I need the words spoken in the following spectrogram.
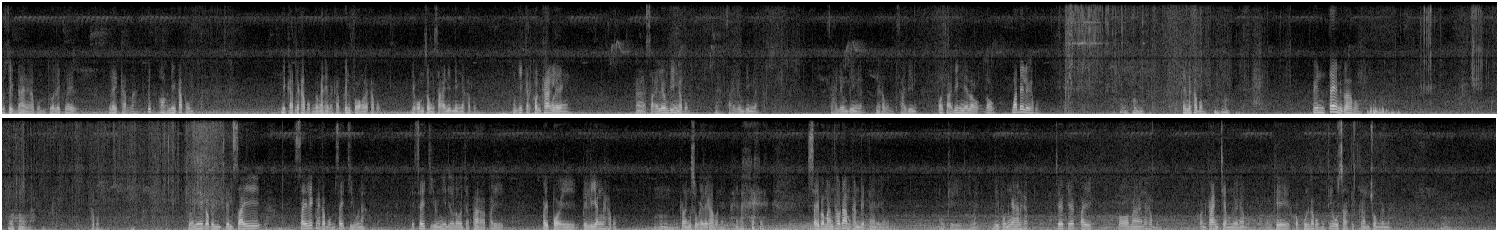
รู้สึกได้นะครับผมตัวเล็กเล่เล่กัดนะตุ๊บอ๋อนี่ครับผม นี่กัดแล้วครับผมตรงนั้นเห็นไหมครับ ขึ้นฟองแล้วครับผม เดี๋ยวผมส่งสายนิดนึงนะครับผมเมื่อกี้กัดค่อนข้างแรงอ่าสายเริ่มวิ่งครับผมสายเริ่มวิ่งแล้ว สายเริ่มวิ่งแล้วนะครับผมสายวิ่ง พอสายวิ่งเนี่ยเราเราวัดได้เลยครับผม เห็นไหมครับผม เป็นแต้มอีกแล้วครับผม ครับผม ตัวนี้ก็เป็นเป็นไซส์ไซส์เล็กนะครับผมไซส์จิ๋วนะ แต่ไซส์จิ๋วนี้เดี๋ยวเราจะพาไปไปปล่อยไปเลี้ยงนะครับผมกำลังสวยเลยครับวันนี้ไซส์ประมาณเท่าด้ามคันเบ็ดได้เลยครับผมโอเคเห็นไหมมีผลงานนะครับ เจอเจอไปพอมานะครับผมค่อนข้างแจ่มเลยนะครับผมโอเค ขอบคุณครับผมที่อุตส่าห์ติดตามชมกันนะ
